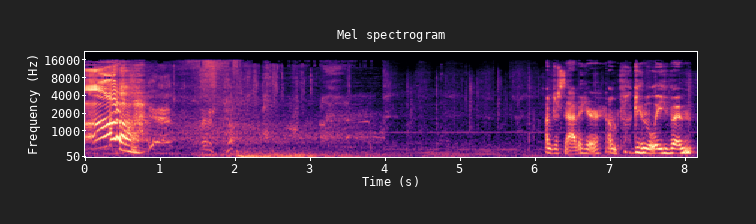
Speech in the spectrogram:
oh. I'm just out of here. I'm fucking leaving.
